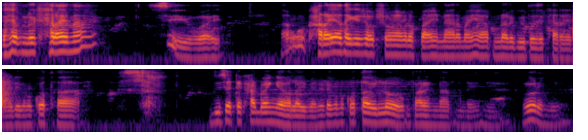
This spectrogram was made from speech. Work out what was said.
ভাই আপনার খারায় না? সি ভাই। আমগো খারাইয়া থাকে সব সময় আমরা পাই না। আর মাই আপনার কইতাছে খারায় না, এটা কোনো কথা। দুই চারটা খাট ভাঙ্গা ফেলাইবেন, এটা কোনো কথা হইল? পারেন না আপনি। ওর মেয়ে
